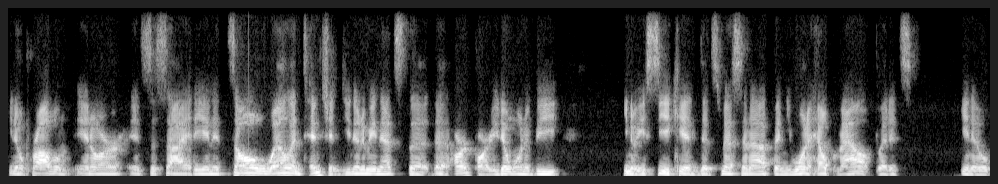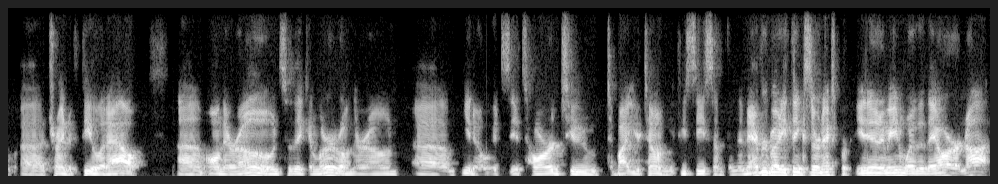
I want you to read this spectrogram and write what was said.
you know problem in our in society, and it's all well intentioned. You know what I mean? That's the the hard part. You don't want to be you know you see a kid that's messing up and you want to help them out but it's you know uh, trying to feel it out um, on their own so they can learn it on their own um, you know it's it's hard to to bite your tongue if you see something. And everybody thinks they're an expert you know what i mean? Whether they are or not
